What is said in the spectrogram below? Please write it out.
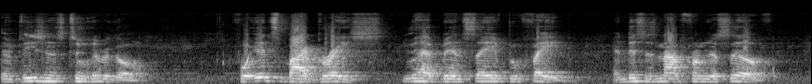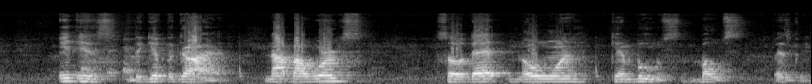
Ephesians 2, here we go. For it's by grace you have been saved through faith, and this is not from yourself. It is the gift of God, not by works, so that no one can boost, boast, basically.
